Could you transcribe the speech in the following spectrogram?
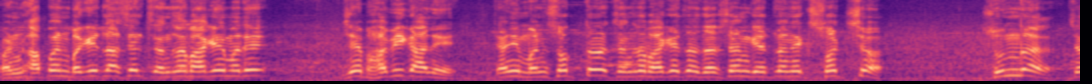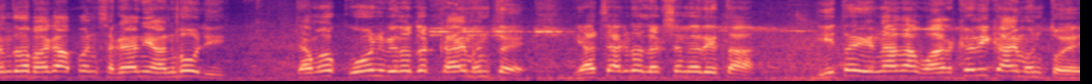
पण आपण बघितलं असेल चंद्रभागेमध्ये जे भाविक आले त्यांनी मनसोक्त चंद्रभागेचं दर्शन घेतलं आणि एक स्वच्छ सुंदर चंद्रभागा आपण सगळ्यांनी अनुभवली. त्यामुळं कोण विरोधक काय म्हणतंय याच्याकडं लक्ष न देता इथं येणारा वारकरी काय म्हणतोय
